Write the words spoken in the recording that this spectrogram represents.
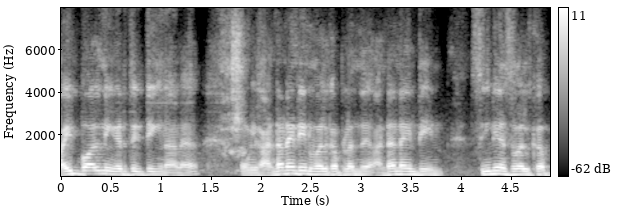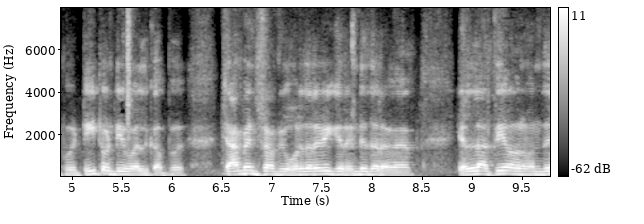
ஒயிட் பால் நீங்க எடுத்துக்கிட்டீங்கனால உங்களுக்கு அண்டர் நைன்டீன் வேர்ல்ட் கப்ல இருந்து under nineteen seniors world cup T twenty world cup champions trophy ஒரு தடவைக்கு ரெண்டு தடவை எல்லாத்தையும் அவர் வந்து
